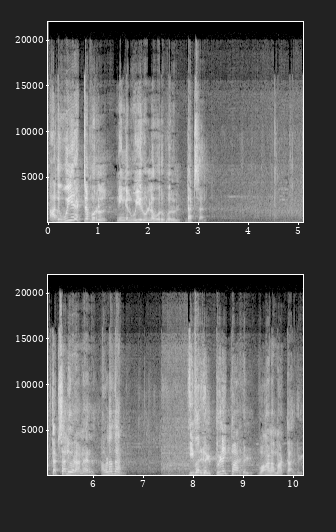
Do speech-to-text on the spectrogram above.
அது உயிரற்ற பொருள் நீங்கள் உயிர் உள்ள ஒரு பொருள். தட்ஸ் ஆல் தட்ஸ் அவ்வளவுதான். இவர்கள் பிழைப்பார்கள் வாழ மாட்டார்கள்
